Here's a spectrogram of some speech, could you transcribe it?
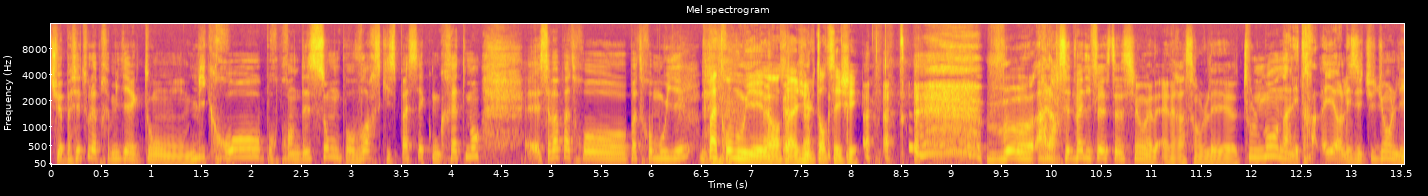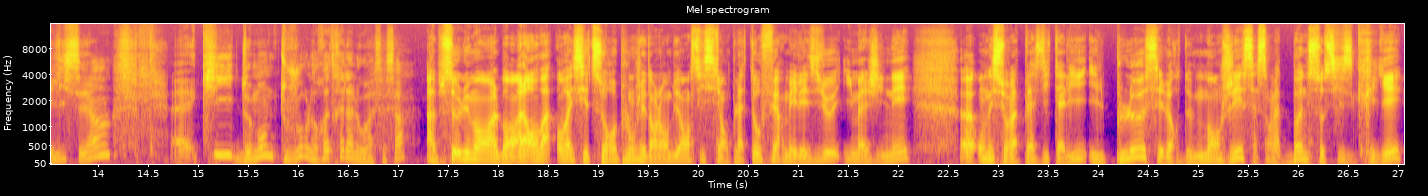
tu as passé tout l'après-midi avec ton micro pour prendre des sons, pour voir ce qui se passait concrètement. Euh, Ça va pas trop, pas trop mouillé? Pas trop mouillé, non, ça j'ai eu le temps de sécher. Bon, alors cette manifestation, elle, elle rassemblait euh, tout le monde, hein, les travailleurs, les étudiants, les lycéens, euh, qui demandent toujours le retrait de la loi, c'est ça? Absolument, Alban. Alors on va, on va essayer de se replonger dans l'ambiance ici en plateau, fermer les yeux, imaginez. Euh, on est sur la place d'Italie, il pleut, c'est l'heure de manger, ça sent la bonne saucisse grillée.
